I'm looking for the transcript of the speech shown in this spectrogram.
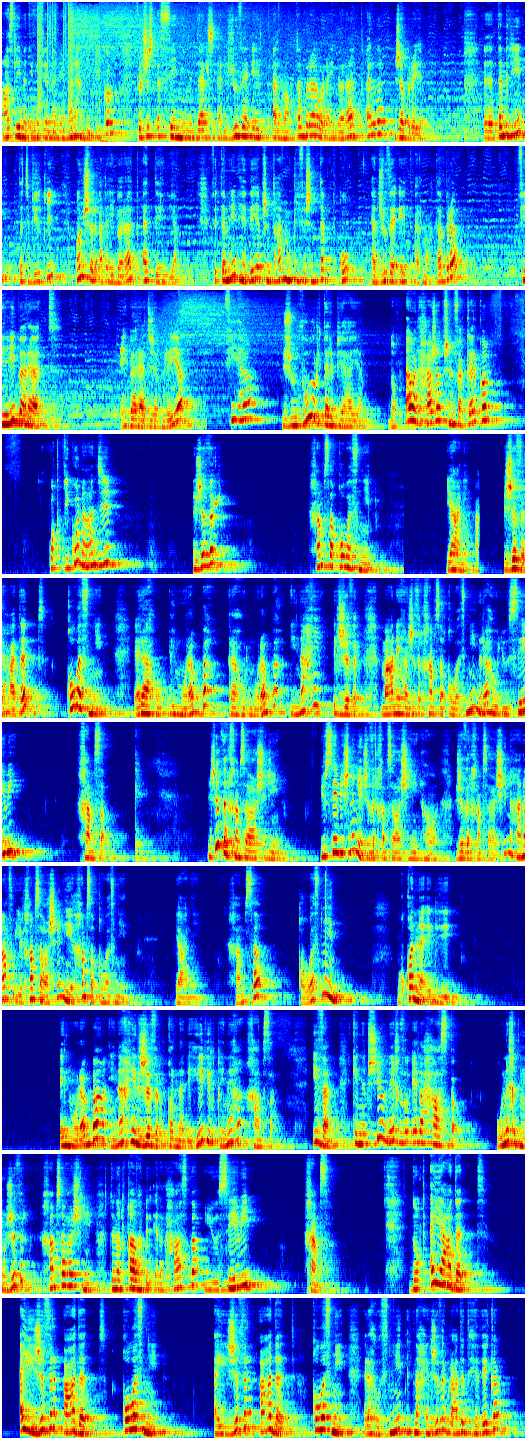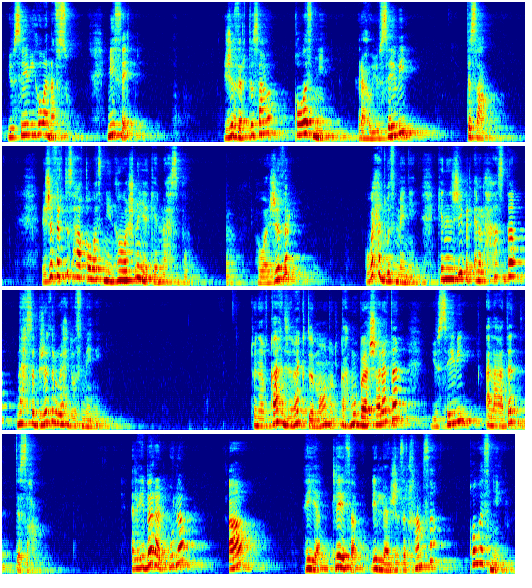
عسلامة ديما جمالي مرحبا بكم في الجزء الثاني من درس الجزئيات المعتبرة والعبارات الجبرية. آه، تمرين تطبيقي أنشر العبارات التالية. في التمرين هذايا باش نتعلموا كيفاش نطبقوا الجزئيات المعتبرة. في عبارات عبارات جبرية فيها جذور تربيعية. دونك أول حاجة باش نفكركم وقت يكون عندي جذر خمسة قوة اثنين. يعني جذر عدد قوة اثنين. راهو المربع راهو المربع ينحي الجذر. معناها جذر خمسة قوة اثنين راهو يساوي خمسة. جذر خمسة وعشرين. يساوي شنو هي جذر خمسة وعشرين هو جذر خمسة وعشرين هنعرفوا إلى الخمسة وعشرين هي خمسة قوة اثنين. يعني خمسة قوة اثنين. وقلنا اللي المربع ينحي الجذر قلنا لهذه لقيناها خمسة. إذا كي نمشيو ناخذو إلى حاسبة ونخدمو جذر خمسة وعشرين تنلقاوها بالآلة الحاسبة يساوي خمسة. دونك أي عدد أي جذر عدد قوة اثنين. أي جذر عدد قوة اثنين. راهو اثنين تنحي الجذر بالعدد هذاك يساوي هو نفسه. مثال جذر تسعة قوة اثنين. راهو يساوي تسعة. جذر تسعة قوة اثنين هو شنية كان نحسبه هو جذر واحد وثمانين كان نجيب الآلة الحاسبة نحسب جذر واحد وثمانين تنلقاه ديريكتومون نلقاه مباشرة يساوي العدد تسعة. العبارة الأولى أ هي ثلاثة إلا جذر خمسة قوة اثنين.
